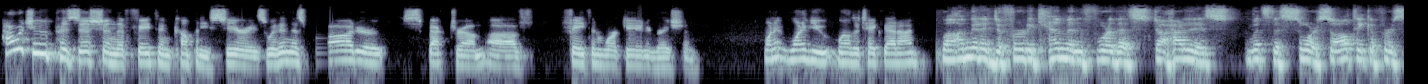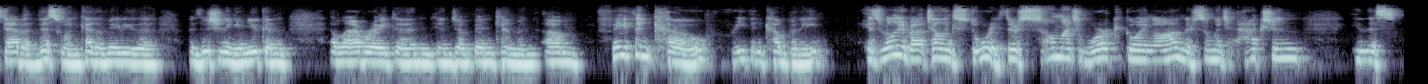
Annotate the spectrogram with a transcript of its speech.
How would you position the Faith and Company series within this broader spectrum of faith and work integration? One, one of you willing to take that on? Well, I'm going to defer to Kenman for the how did this, what's the source? So I'll take a first stab at this one, kind of maybe the positioning, and you can elaborate and, and jump in, Kenman. Um, Faith and Co. Faith and Company is really about telling stories. There's so much work going on. There's so much action in this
